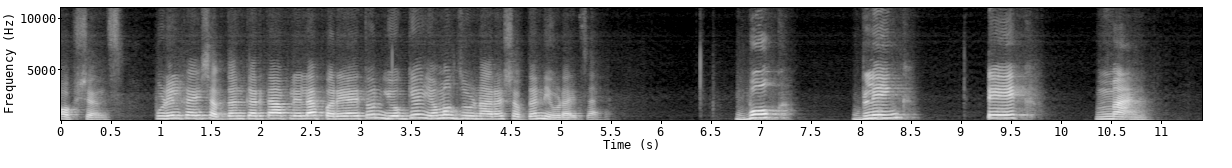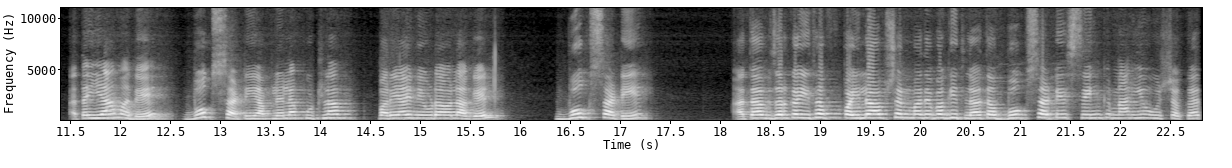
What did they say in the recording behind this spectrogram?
options पुढील काही शब्दांकरिता आपल्याला पर्यायातून योग्य यमक जुळणारा शब्द निवडायचा आहे. बुक ब्लिंक टेक मॅन आता यामध्ये बुक्ससाठी आपल्याला कुठला पर्याय निवडावा लागेल? बुक्ससाठी आता जर का इथं पहिल्या ऑप्शनमध्ये बघितलं तर बुकसाठी सिंक नाही होऊ शकत.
